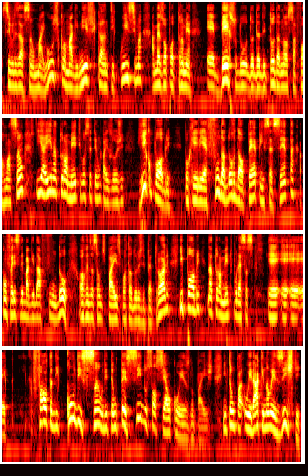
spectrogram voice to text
civilização maiúscula, magnífica, antiquíssima. A Mesopotâmia é berço do, do, de toda a nossa formação. E aí, naturalmente, você tem um país hoje rico-pobre, porque ele é fundador da OPEP em 60, a Conferência de Bagdá fundou a Organização dos Países Portadores de Petróleo, e pobre, naturalmente, por essas. É, é, é, falta de condição de ter um tecido social coeso no país. Então o Iraque não existe.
